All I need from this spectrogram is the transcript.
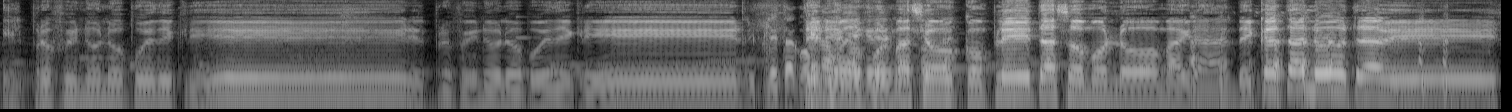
El profe no lo puede creer, el profe no lo puede creer. Tripleta con Tiene- Tenemos formación completa, somos lo más grande. Cántalo otra vez.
